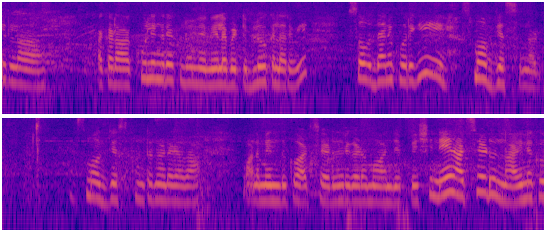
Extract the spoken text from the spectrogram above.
ఇలా అక్కడ కూలింగ్ రేకులు నేను నిలబెట్టి బ్లూ కలర్వి. సో దాన్ని కొరిగి స్మోక్ చేస్తున్నాడు. స్మోక్ చేసుకుంటున్నాడు కదా. మనం ఎందుకు అటు సైడ్ తిరగడము అని చెప్పేసి నేను అటు సైడ్ ఉన్నా ఆయనకు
